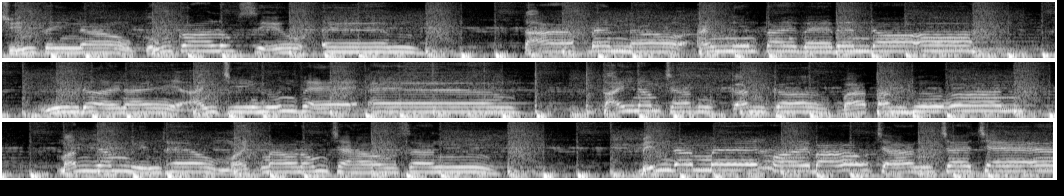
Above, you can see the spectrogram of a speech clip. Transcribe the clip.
Chuyện tình nào cũng có lúc dịu êm. Ta bên nào anh yên tay về bên đó. Như đời này anh chỉ hướng về em. Tay nắm chặt căn cơ và tận hưởng. Mắt nhắm nhìn theo mạch máu nóng trào dần biến đam mê hoài bão tràn che che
